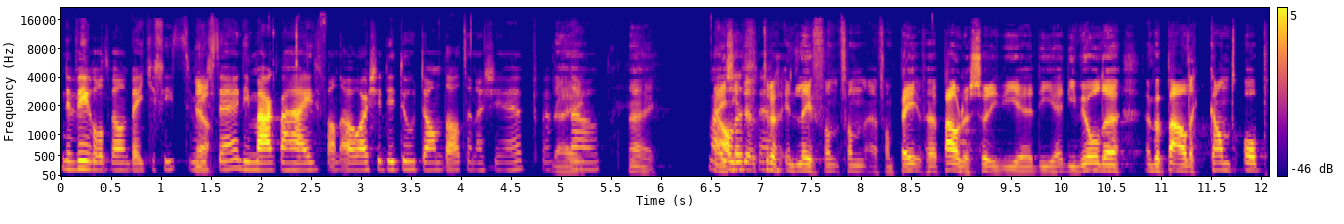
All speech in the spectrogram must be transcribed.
in de wereld wel een beetje ziet, tenminste, hè, die maakbaarheid van, oh, als je dit doet, dan dat, en als je hebt, Nee. nou, Nee. maar Ja, je alles... ziet ook terug in het leven van, van, van Paulus, sorry, die, die, die wilde een bepaalde kant op.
